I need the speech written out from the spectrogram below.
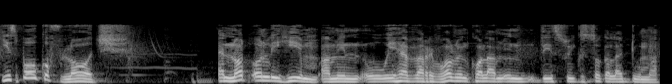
he spoke of Lorch, and not only him. I mean, we have a revolving column in this week's Soccer Laduma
